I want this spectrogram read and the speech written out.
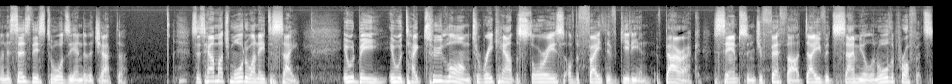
And it says this towards the end of the chapter. It says, How much more do I need to say? It would be it would take too long to recount the stories of the faith of Gideon, of Barak, Samson, Jephthah, David, Samuel, and all the prophets.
